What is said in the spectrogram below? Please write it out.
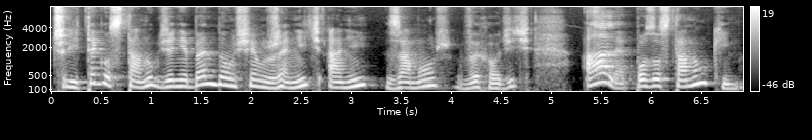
Czyli tego stanu, gdzie nie będą się żenić ani za mąż wychodzić, ale pozostaną kim?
